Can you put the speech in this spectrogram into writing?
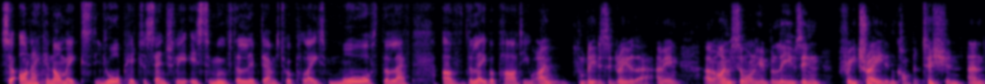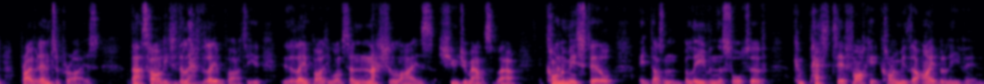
So, on economics, your pitch essentially is to move the Lib Dems to a place more to the left of the Labour Party. I completely disagree with that. I mean, uh, I'm someone who believes in free trade and competition and private enterprise. That's hardly to the left of the Labour Party. The Labour Party wants to nationalise huge amounts of our economy still. It doesn't believe in the sort of competitive market economy that I believe in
